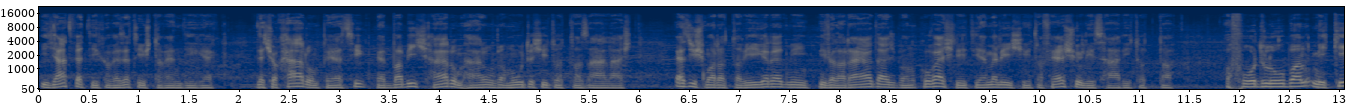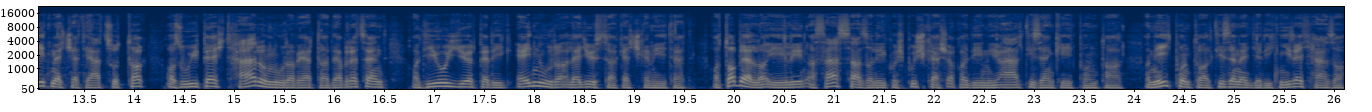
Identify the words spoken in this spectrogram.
így átvették a vezetést a vendégek. De csak három percig, mert Babics 3-3-ra módosította az állást. Ez is maradt a végeredmény, mivel a ráadásban Kovács Réti emelését a felső léc hárította. A fordulóban még két meccset játszottak, az Újpest 3 0 verte a Debrecent, a Diósgyőr pedig 1 0 legyőzte a Kecskemétet. A tabella élén a 100%-os Puskás Akadémia áll 12 ponttal. A 4 ponttal 11. Nyíregyháza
